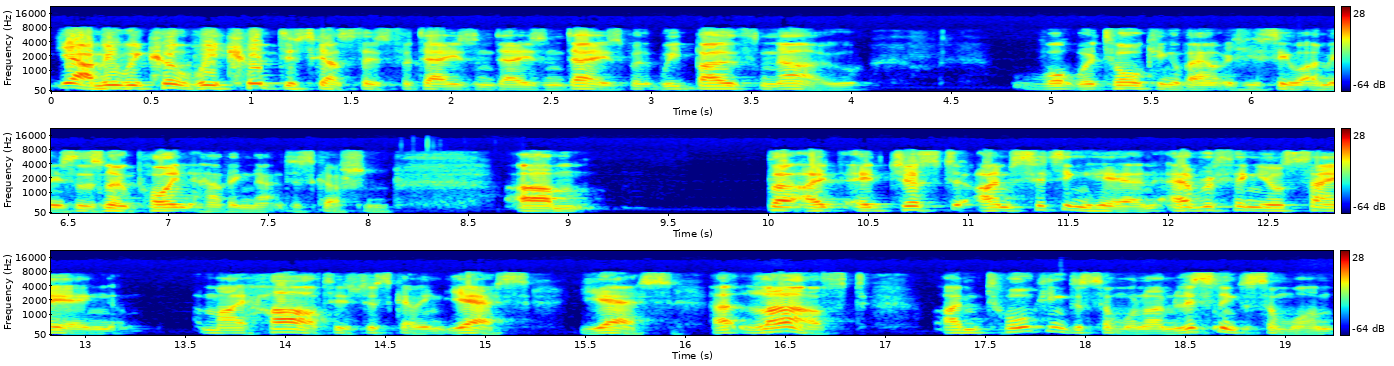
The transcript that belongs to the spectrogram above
yeah, I mean, we could we could discuss this for days and days and days, but we both know what we're talking about. If you see what I mean, so there's no point having that discussion. Um, but I, it just, I'm sitting here, and everything you're saying, my heart is just going, yes, yes. At last, I'm talking to someone, I'm listening to someone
